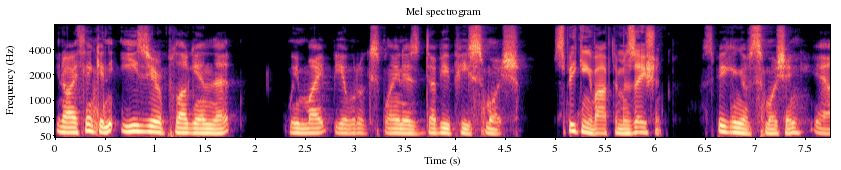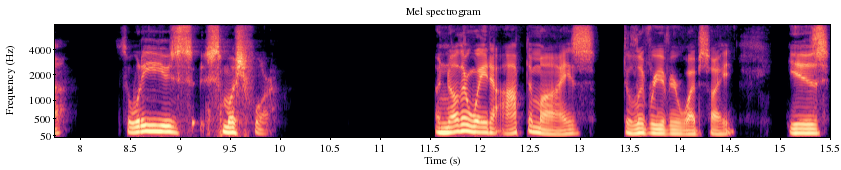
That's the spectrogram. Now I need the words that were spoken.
You know, I think an easier plugin that we might be able to explain is WP Smush. Speaking of optimization. Speaking of smushing, yeah. So, what do you use Smush for? Another way to optimize delivery of your website is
